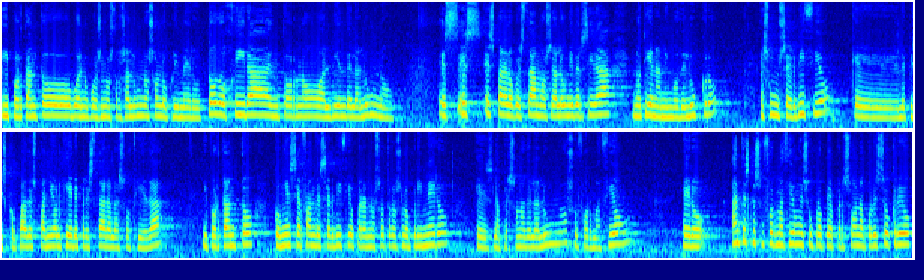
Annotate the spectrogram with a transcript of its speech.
y por tanto, bueno, pues nuestros alumnos son lo primero. Todo gira en torno al bien del alumno. Es, para lo que estamos. la universidad no tiene ánimo de lucro, es un servicio que el episcopado español quiere prestar a la sociedad. Y, por tanto, con ese afán de servicio para nosotros lo primero es la persona del alumno, su formación, pero antes que su formación es su propia persona, por eso creo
